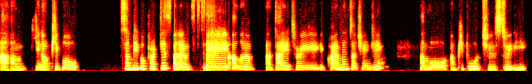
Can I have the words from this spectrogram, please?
um, you know, people, some people practice, but I would say a lot of uh, dietary requirements are changing. Uh, more um, people choose to eat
